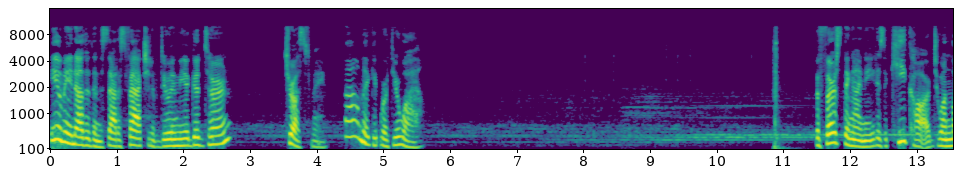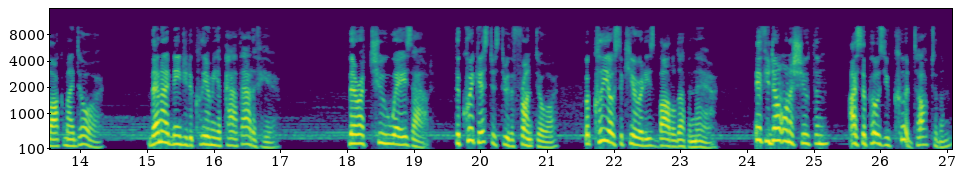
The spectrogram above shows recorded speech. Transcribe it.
You mean other than the satisfaction of doing me a good turn? Trust me, I'll make it worth your while. The first thing I need is a key card to unlock my door. Then I'd need you to clear me a path out of here. There are two ways out. The quickest is through the front door, but Cleo security's bottled up in there. If you don't want to shoot them, I suppose you could talk to them.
